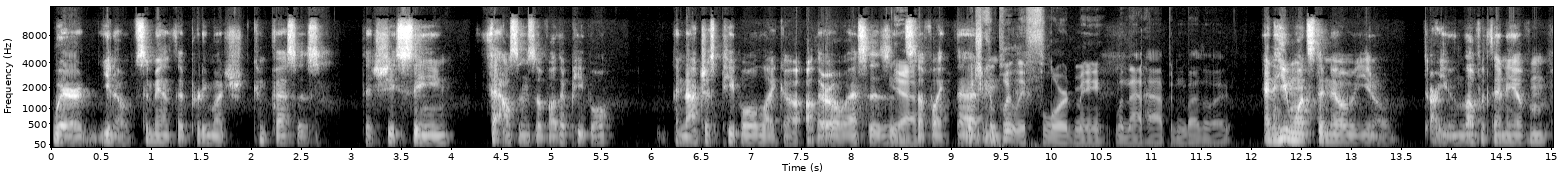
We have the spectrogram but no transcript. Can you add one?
where you know Samantha pretty much confesses that she's seeing thousands of other people, and not just people like uh, other OSs and Yeah. stuff like that. Which and, completely floored me when that happened, by the way. and he wants to know, you know, are you in love with any of them?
